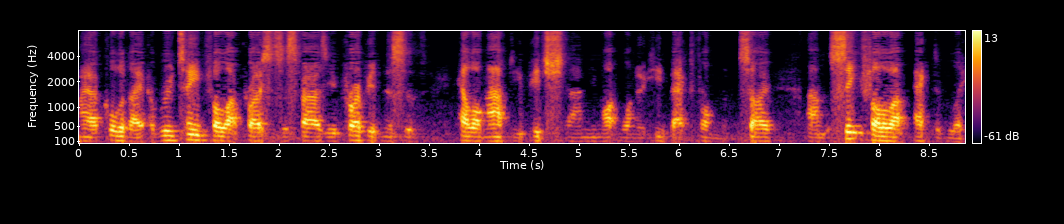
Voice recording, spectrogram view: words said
may I call it a, a routine follow-up process as far as the appropriateness of how long after you pitch um, you might want to hear back from them. So um, seek follow-up actively.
